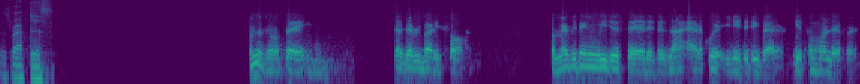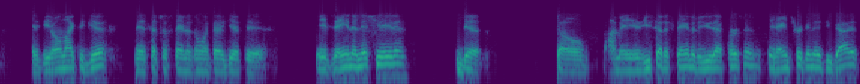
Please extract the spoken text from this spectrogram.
Let's wrap this. I'm just gonna say that's everybody's fault. From everything we just said, if it's not adequate, you need to do better. Get someone different. If you don't like the gift, then set your standards on what that gift is. If they ain't initiating, dip. So, I mean, if you set a standard or you that person, it ain't tricking if you got it.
